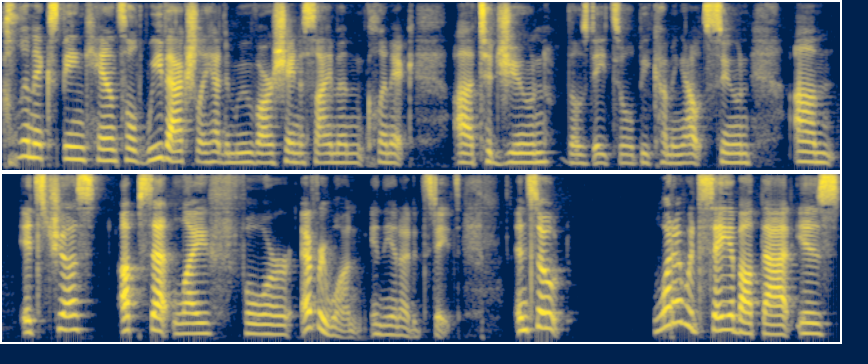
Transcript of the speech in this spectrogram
clinics being canceled. We've actually had to move our Shana Simon clinic uh, to June. Those dates will be coming out soon. Um, it's just upset life for everyone in the United States. And so, what I would say about that is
